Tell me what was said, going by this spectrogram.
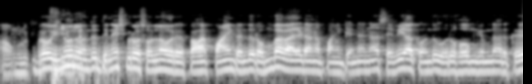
அவங்களுக்கு ப்ரோ இன்னொன்று இல்ல வந்து தினேஷ் ப்ரோ சொன்ன ஒரு பாயிண்ட் வந்து ரொம்ப வேலிடான பாயிண்ட் என்னன்னா செவியாக்கு வந்து ஒரு ஹோம் கேம் தான் இருக்கு.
